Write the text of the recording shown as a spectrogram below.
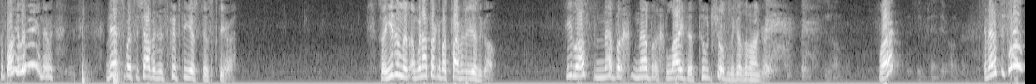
Rabbi Levin, this of Shabbos is 50 years to his Ptira. So he didn't live, and we're not talking about 500 years ago. He lost Nebuch, Nebuch, Lida, two children because of hunger. What? Of hunger. And that's Yisrael?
